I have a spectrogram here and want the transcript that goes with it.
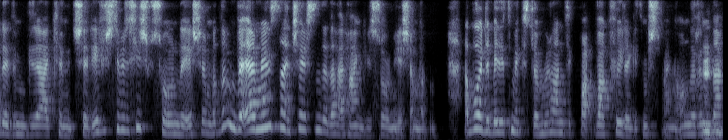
ödedim girerken içeriye. Hiçbir, hiçbir sorun da yaşamadım ve Ermenistan içerisinde de herhangi bir sorun yaşamadım. Ha, bu arada belirtmek istiyorum. Hrant Vakfı ile gitmiştim. Hı onların da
